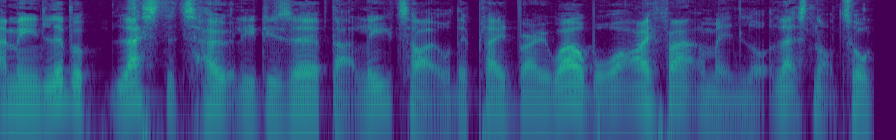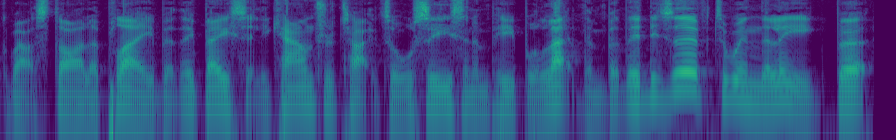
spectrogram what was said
I mean, Liverpool, Leicester totally deserved that league title. They played very well. But what I found, I mean, look, let's not talk about style of play, but they basically counterattacked all season and people let them. But they deserved to win the league. But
